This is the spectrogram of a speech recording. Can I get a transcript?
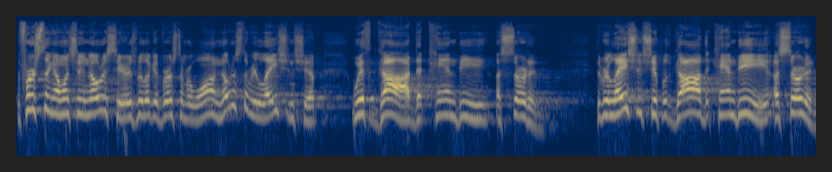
The first thing I want you to notice here as we look at verse number one, notice the relationship with God that can be asserted. The relationship with God that can be asserted.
